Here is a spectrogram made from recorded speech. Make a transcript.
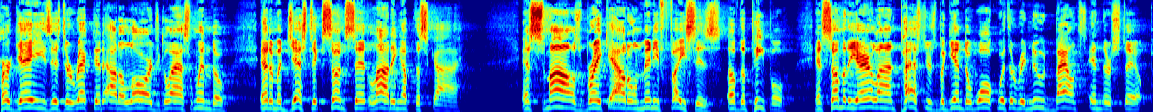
Her gaze is directed out a large glass window at a majestic sunset lighting up the sky. And smiles break out on many faces of the people. And some of the airline passengers begin to walk with a renewed bounce in their step.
